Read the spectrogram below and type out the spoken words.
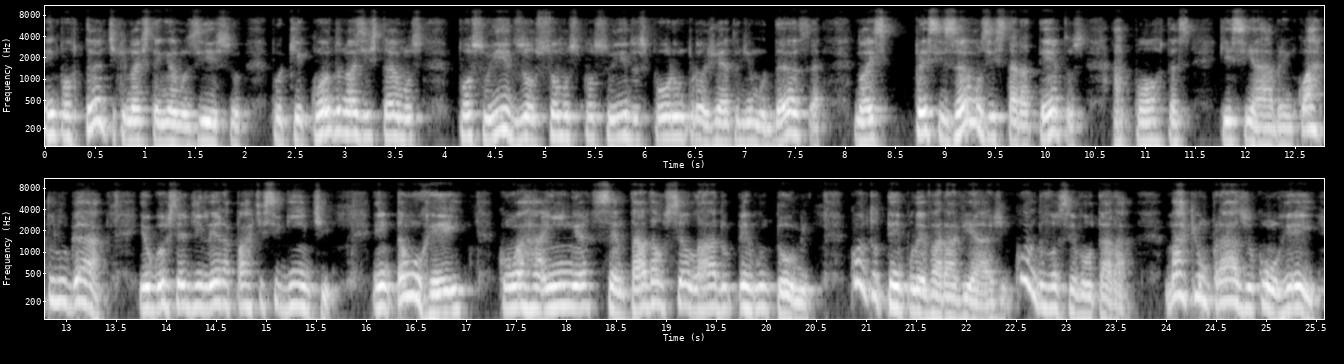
É importante que nós tenhamos isso, porque quando nós estamos possuídos ou somos possuídos por um projeto de mudança, nós precisamos estar atentos a portas que se abrem. Quarto lugar, eu gostaria de ler a parte seguinte. Então o rei, com a rainha sentada ao seu lado, perguntou-me: Quanto tempo levará a viagem? Quando você voltará? Marque um prazo com o rei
